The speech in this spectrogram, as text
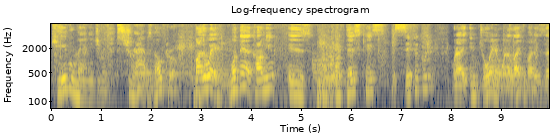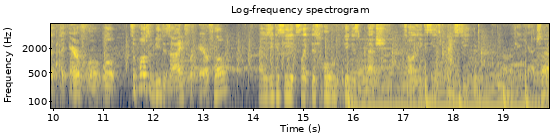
cable management, straps, Velcro. By the way, one thing that caught me is with this case specifically, what I enjoyed and what I liked about it is that the airflow. Well, it's supposed to be designed for airflow. And as you can see, it's like this whole thing is mesh. So as you can see, it's pretty see-through. I don't know if you can catch that.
